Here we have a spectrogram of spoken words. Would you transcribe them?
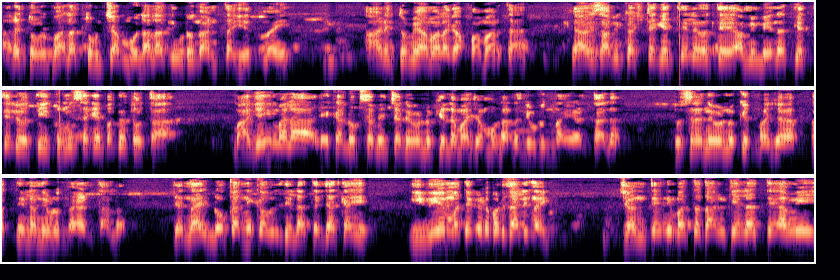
अरे तुम्हाला तुमच्या मुलाला निवडून आणता येत नाही आणि तुम्ही आम्हाला गप्पा मारता. त्यावेळेस आम्ही कष्ट घेतलेले होते आम्ही मेहनत घेतलेली होती तुम्ही सगळे बघत होता. मागेही मला एका लोकसभेच्या निवडणुकीला माझ्या मुलाला निवडून नाही आणता आलं. दुसऱ्या निवडणुकीत माझ्या पत्नीला निवडून नाही आणता आलं. जे नाही लोकांनी कौल दिला. त्याच्यात काही ईव्हीएममध्ये गडबड झाली नाही. जनतेने मतदान केलं ते आम्ही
